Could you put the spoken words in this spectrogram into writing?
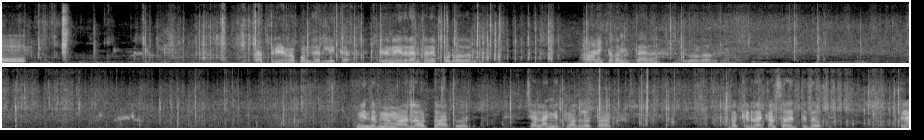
ಓ. ಕತ್ರಿ ಇಡ್ಬೇಕು ಒಂದು ಹೆರ್ಲಿಕ್ಕೆ. ಇದನ್ನು ಇದ್ರಂತದೇ ಕೊಡ್ದು ಅದನ್ನು. ಟಾಣಿಕ್ ಅದ ನಿಂತ ಇದೆ ಇದು ಅದ ನಿಂದಮ್ಮ ನಿಂದ ಮೊದಲು ಒಟ್ಟು ಹಾಕು. ಚೆಲ್ಲಂಗಿತ್ತು ಮೊದಲು ಒಟ್ಟು ಹಾಕು. ಬಕೆಟ್ದಾಗ ಕಲ್ಸೋದಿತ್ತಿದು ಇಲ್ಲ?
